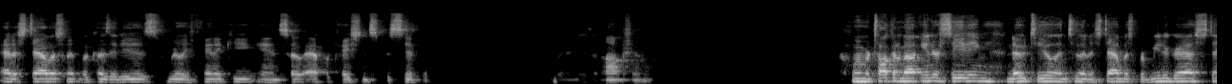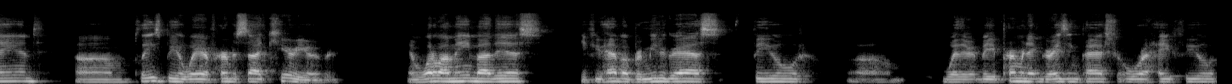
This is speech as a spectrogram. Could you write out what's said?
at establishment because it is really finicky and so application specific, but it is an option. When we're talking about interseeding no-till into an established Bermuda grass stand, um, please be aware of herbicide carryover. And what do I mean by this? If you have a Bermuda grass field um, whether it be a permanent grazing pasture or a hay field.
